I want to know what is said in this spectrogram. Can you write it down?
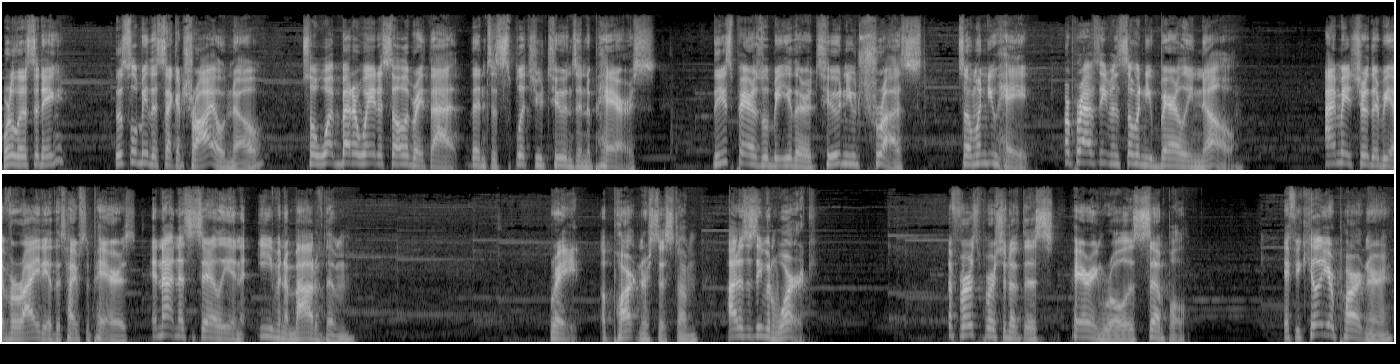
We're listening. This will be the second trial, no? So what better way to celebrate that than to split you toons into pairs? These pairs will be either a toon you trust, someone you hate, or perhaps even someone you barely know. I made sure there'd be a variety of the types of pairs, and not necessarily an even amount of them. Great, a partner system. How does this even work? The first portion of this pairing rule is simple. If you kill your partner,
